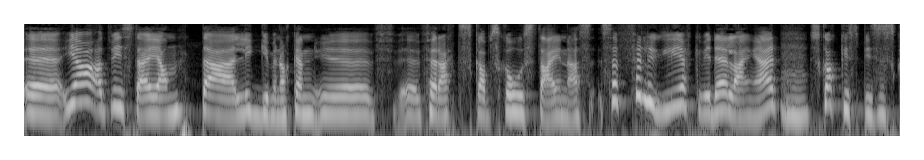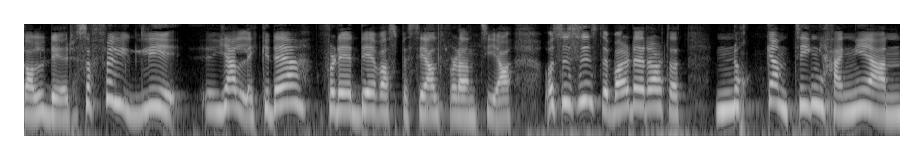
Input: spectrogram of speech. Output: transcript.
eh, ja, at hvis ei jente ligger med noen uh, før ekteskap, skal hun steines. Selvfølgelig gjør ikke vi det lenger. Skal ikke spise skalldyr. Selvfølgelig gjelder ikke det, for det, det var spesielt for den tida. Og så syns jeg bare det er rart at noen ting henger igjen,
